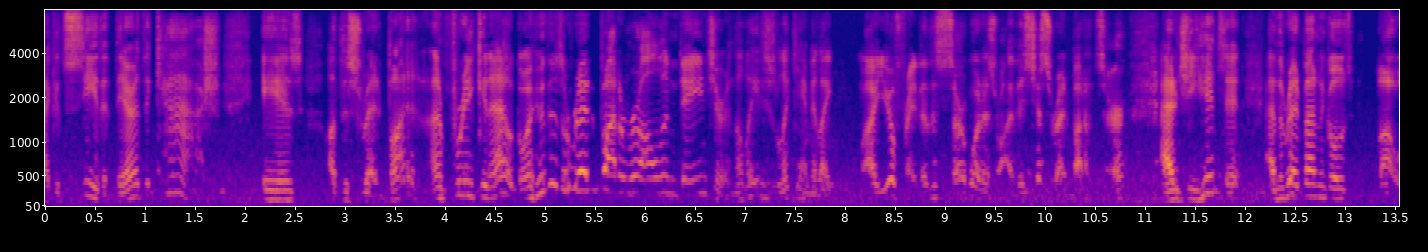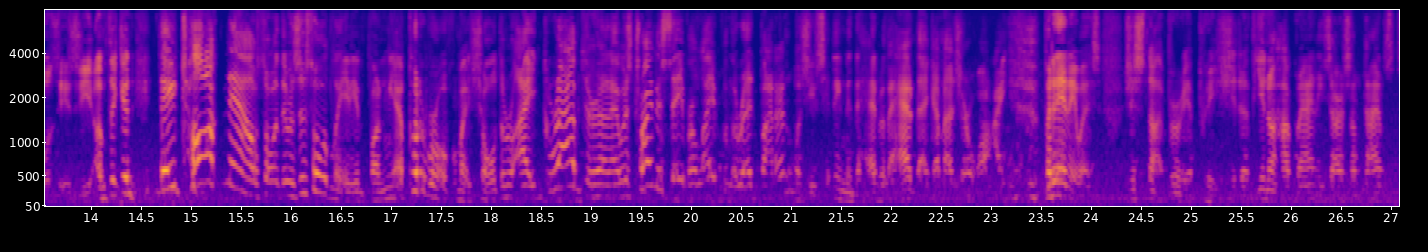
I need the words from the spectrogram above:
I could see that there at the cash is uh, this red button. I'm freaking out, going, "There's a red button! We're all in danger!" And the lady's looking at me like, "Are you afraid of this, sir? What is wrong? It's just a red button, sir." And she hits it, and the red button goes. That was easy. I'm thinking, they talk now. So there was this old lady in front of me. I put her over my shoulder. I grabbed her and I was trying to save her life from the red button. Well, she's hitting me in the head with a handbag. I'm not sure why. But, anyways, just not very appreciative. You know how grannies are sometimes,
